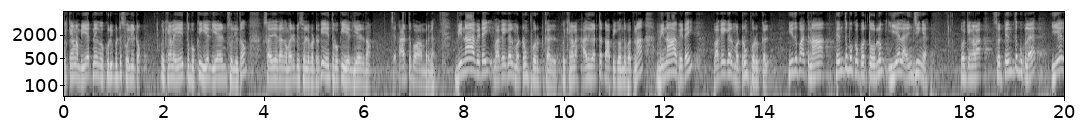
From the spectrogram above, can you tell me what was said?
ஓகேங்களா? நம்ம ஏற்கனவே இங்கே குறிப்பிட்டு சொல்லிட்டோம். ஓகேங்களா? எயித்து புக்கு ஏழு ஏழுன்னு சொல்லிட்டோம். ஸோ அதே தாங்க மறுபடியும் சொல்லப்பட்டிருக்கு. எயித்து புக்கு ஏழு ஏழு தான். சரி அடுத்து போகலாம் பாருங்கள் வினா விடை வகைகள் மற்றும் பொருட்கள். ஓகேங்களா? அதுக்கு அடுத்த டாபிக் வந்து பார்த்தீங்கன்னா வினா விடை வகைகள் மற்றும் பொருட்கள். இது பார்த்தீங்கன்னா டென்த்து புக்கை பொறுத்தவரையிலும் ஏழு அஞ்சுங்க. ஓகேங்களா? ஸோ டென்த்து புக்கில் ஏழு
